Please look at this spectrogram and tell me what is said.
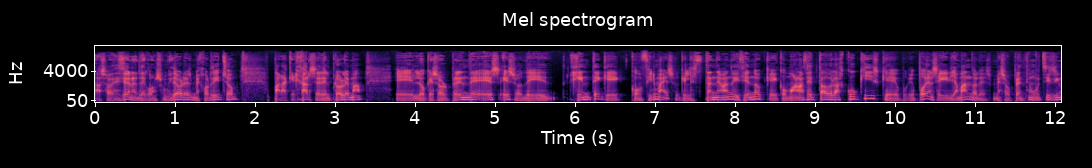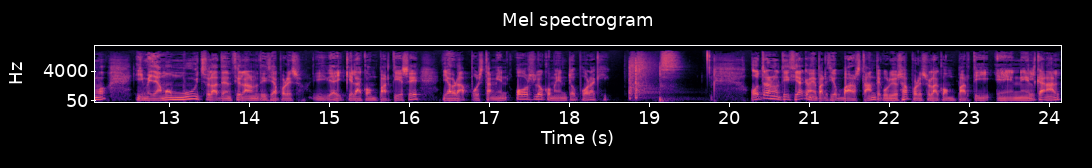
asociaciones de consumidores, mejor dicho, para quejarse del problema, eh, lo que sorprende es eso, de gente que confirma eso, que les están llamando diciendo que como han aceptado las cookies, que, pueden seguir llamándoles. Me sorprende muchísimo y me llamó mucho la atención la noticia por eso. Y de ahí que la compartiese y ahora pues también os lo comento por aquí. Otra noticia que me pareció bastante curiosa, por eso la compartí en el canal,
